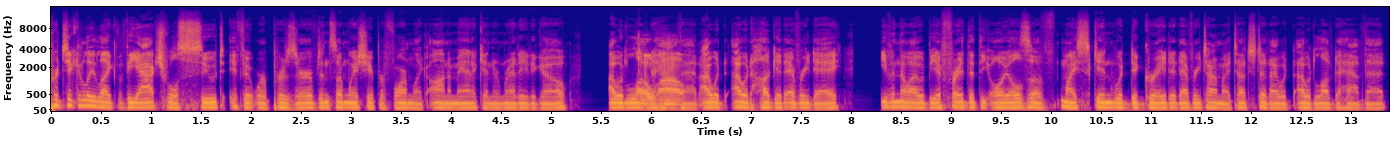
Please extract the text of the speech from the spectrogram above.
particularly like the actual suit if it were preserved in some way shape or form like on a mannequin and ready to go. I would love Oh, to wow. have that. I would I would hug it every day. Even though I would be afraid that the oils of my skin would degrade it every time I touched it, I would I would love to have that.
